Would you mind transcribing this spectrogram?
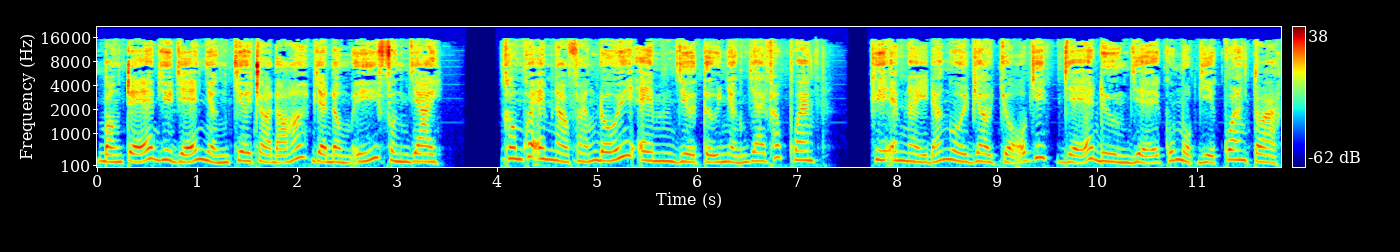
Bọn trẻ vui vẻ nhận chơi trò đó và đồng ý phân vai. Không có em nào phản đối em vừa tự nhận vai pháp quan, khi em này đã ngồi vào chỗ với vẻ đường vệ của một vị quan tòa.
